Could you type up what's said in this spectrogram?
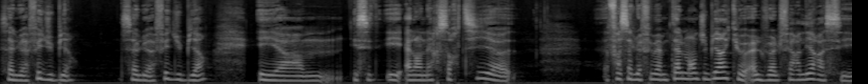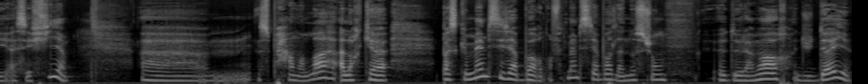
ça lui a fait du bien. Ça lui a fait du bien. Et, et elle en est ressortie Enfin, ça lui fait même tellement du bien qu'elle veut le faire lire à ses, à ses filles. Euh, subhanallah. Alors que, parce que même si j'aborde, en fait, même si j'aborde la notion euh, de la mort, du deuil,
